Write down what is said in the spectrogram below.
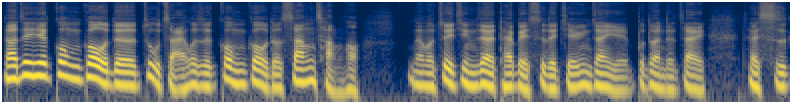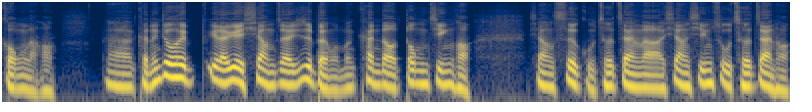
那这些共构的住宅或者共构的商场哈，那么最近在台北市的捷运站也不断的在在施工了哈，那可能就会越来越像在日本我们看到东京哈，像涩谷车站啦，像新宿车站哈，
